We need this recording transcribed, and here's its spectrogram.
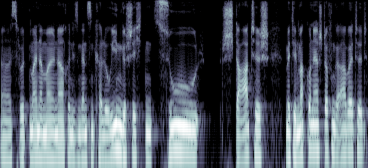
äh, es wird meiner Meinung nach in diesen ganzen Kaloriengeschichten zu statisch mit den Makronährstoffen gearbeitet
